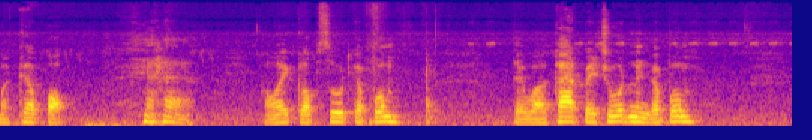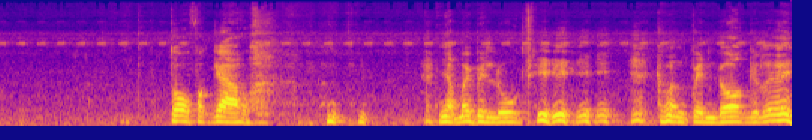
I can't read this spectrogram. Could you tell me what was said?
มะเขือเปอกเอาไว้กรอบสูตรกับผม แต่ว่าคาดไปชุดหนึ่งกับผมโตฝักยาว ยังไม่เป็นลูกที่กำลังเป็นดอกอยู่เลย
